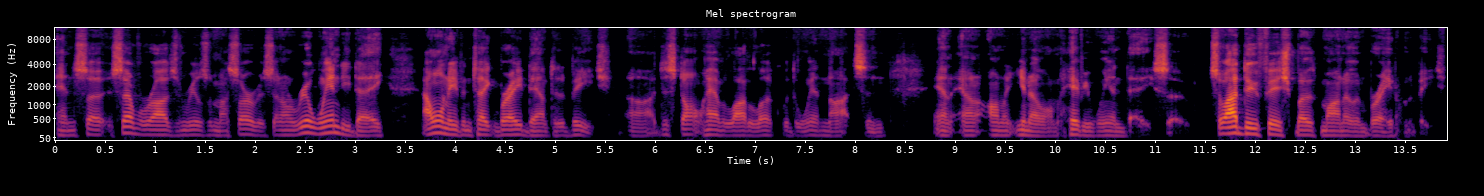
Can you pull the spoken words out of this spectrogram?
and so several rods and reels with my service. And on a real windy day, I won't even take braid down to the beach. Uh, I just don't have a lot of luck with the wind knots and and, and on a you know on a heavy wind day. So so I do fish both mono and braid on the beach.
